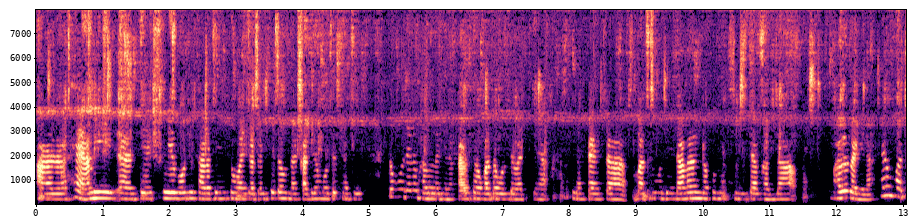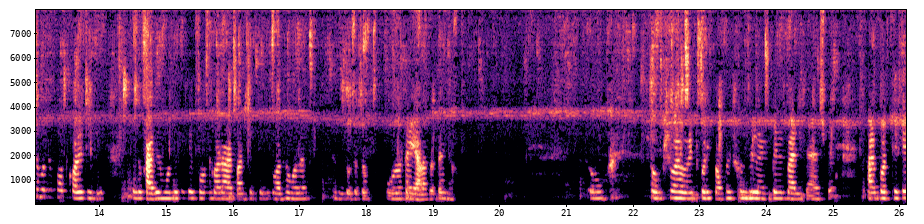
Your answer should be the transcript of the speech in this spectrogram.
আর হ্যাঁ আমি যে শুয়ে বসে সারাদিন সময় কাটাই সেটাও না, কাজের মধ্যে থাকি। তবুও যেন ভালো লাগে না কারোর সাথে কথা বলতে পারছি না। একটা একটা মাঝে মধ্যে নানান রকমের চিন্তা ভাবনা, ভালো লাগে না। হ্যাঁ মাঝে মধ্যে ফোন করে ঠিকই, কিন্তু কাজের মধ্যে থেকে ফোন করা আর পাশে থেকে কথা বলা দুটো তো পুরোটাই আলাদা, তাই না? তো সবসময় ওয়েট করি কখন সন্ধে লাগবে, বাড়িতে আসবে। তারপর থেকে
